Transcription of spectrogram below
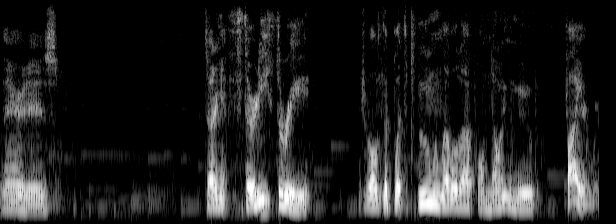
There it is. Starting at 33, which involves the Blitz Boom leveled up while knowing the move Fireworks.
